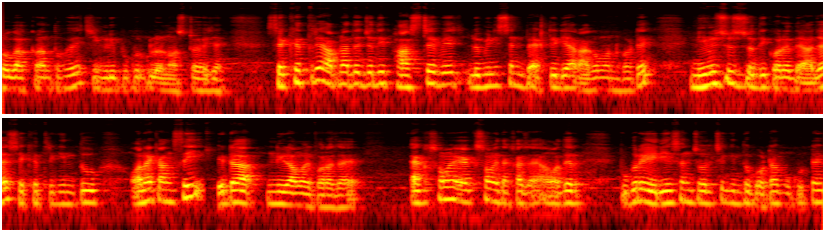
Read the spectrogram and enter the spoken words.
রোগ আক্রান্ত হয়ে চিংড়ি পুকুরগুলো নষ্ট হয়ে যায়। সেক্ষেত্রে আপনাদের যদি ফার্স্ট স্টেপে লুমিনিসেন্ট ব্যাকটেরিয়ার আগমন ঘটে নিউজুস যদি করে দেওয়া যায়, সেক্ষেত্রে কিন্তু অনেকাংশেই এটা নিরাময় করা যায়। এক সময় এক সময় দেখা যায় আমাদের পুকুরে এরিয়েশন চলছে, কিন্তু গোটা পুকুরটাই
